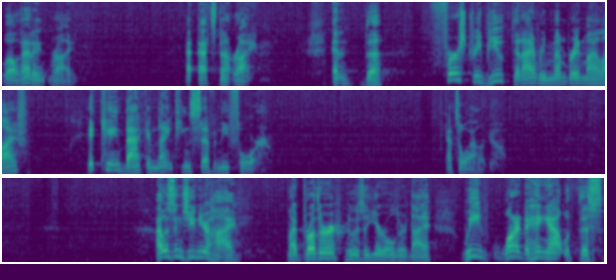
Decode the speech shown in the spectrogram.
well, that ain't right. That's not right. And the first rebuke that I remember in my life, it came back in 1974. That's a while ago. I was in junior high, my brother, who is a year older than I, we wanted to hang out with this,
